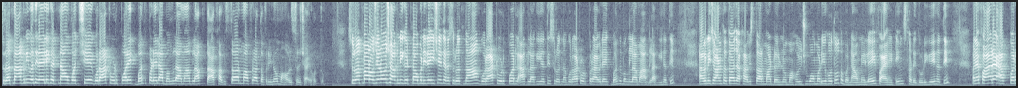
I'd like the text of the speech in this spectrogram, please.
સુરતમાં આગની વધી રહેલી ઘટનાઓ વચ્ચે ગોરાટ રોડ પર એક બંધ પડેલા બંગલામાં આગ લાગતા આખા વિસ્તારમાં અફરાતફરીનો માહોલ સર્જાયો હતો. સુરતમાં રોજે રોજ આગની ઘટનાઓ બની રહી છે. ત્યારે સુરતના ગોરાટ રોડ પર આગ લાગી હતી. સુરતના ગોરાટ રોડ પર આવેલા એક બંધ બંગલામાં આગ લાગી હતી. આગની જાણ થતાં જ આખા વિસ્તારમાં ડરનો માહોલ જોવા મળ્યો હતો. તો બનાવને લઈ ફાયરની ટીમ સ્થળે દોડી ગઈ હતી અને ફાયરે આગ પર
